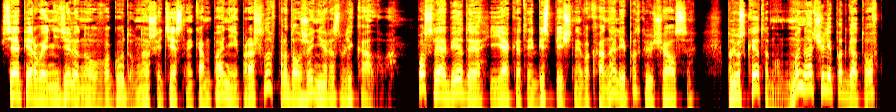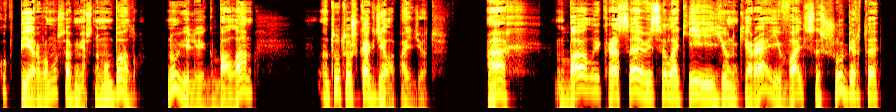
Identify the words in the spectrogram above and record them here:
Вся первая неделя Нового года в нашей тесной компании прошла в продолжении развлекалова. После обеда я к этой беспечной вакханалии подключался. Плюс к этому мы начали подготовку к первому совместному балу. Ну или к балам. Тут уж как дело пойдет. Ах, балы красавицы Лакеи Юнкера и вальсы Шуберта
